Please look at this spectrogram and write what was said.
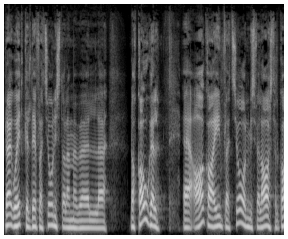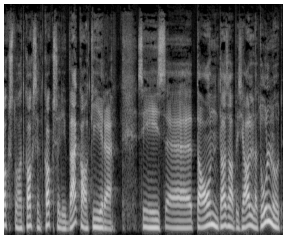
praegu hetkel deflatsioonist oleme veel noh, kaugel Äh, aga inflatsioon, mis veel aastal kaks tuhat kakskümmend kaks oli väga kiire, siis äh, ta on tasapisi alla tulnud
